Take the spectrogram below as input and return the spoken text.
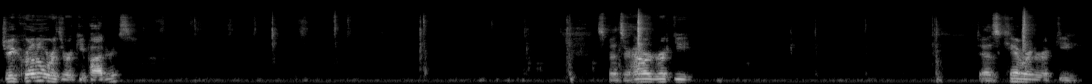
Jake Cronenworth, rookie Padres. Spencer Howard rookie. Daz Cameron rookie.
